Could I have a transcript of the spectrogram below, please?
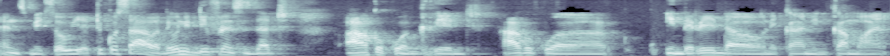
ends meet. So yeah, tuko sawa. The only difference is that hawako kwa grade hawako kwa in the radar waonekani ni kama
